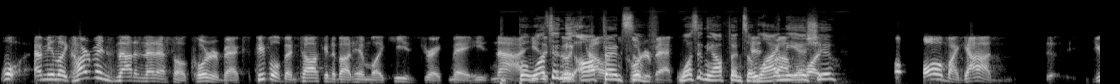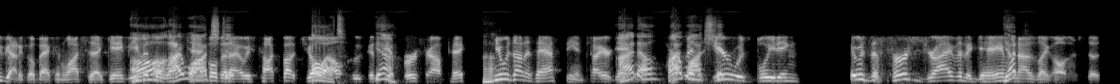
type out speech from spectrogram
Well, I mean, like Hartman's not an NFL quarterback. People have been talking about him like he's Drake Maye. He's not. But He's wasn't the offensive quarterback? wasn't the offensive His line the problem was- issue? Oh, oh my God, you got to go back and watch that game. Even Oh, the I left tackle watched that it. I always talk about, Joe. Alt, who's going to Yeah. be a first round pick. Huh? He was on his ass the entire game. I know. I Hartman's watched it. ear was bleeding. It was the first drive of the game, Yep. and I was like, "Oh, they're so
